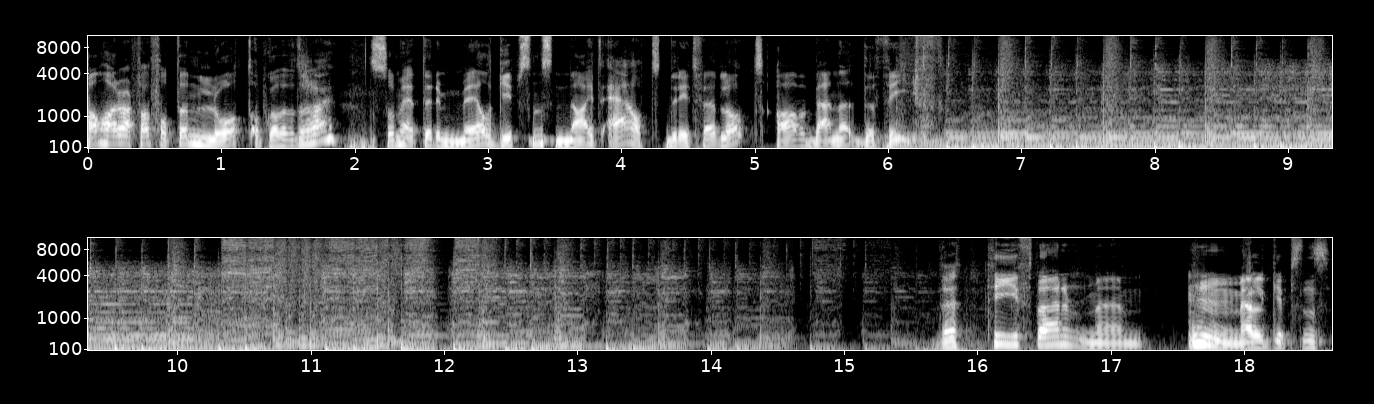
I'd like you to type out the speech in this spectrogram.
han har i hvert fall fått en låt oppkalt etter seg, som heter Mel Gibsons 'Night Out'. Dritfed låt av bandet The Thief. The Thief der, med Mel Gibsons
